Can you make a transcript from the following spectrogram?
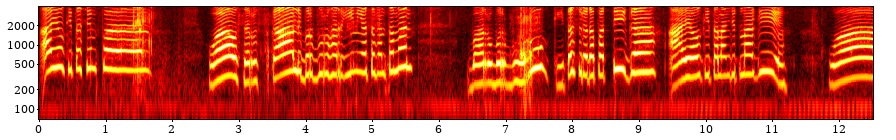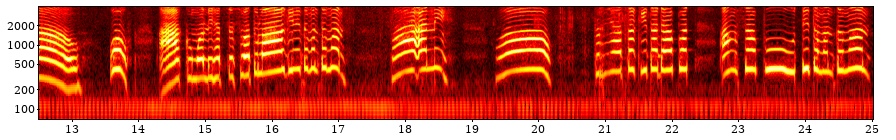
Ayo kita simpan. Wow, seru sekali berburu hari ini ya teman-teman. Baru berburu, kita sudah dapat tiga. Ayo kita lanjut lagi. Wow. Wow, Aku melihat sesuatu lagi nih teman-teman. Apaan nih? Wow, ternyata kita dapat angsa putih teman-teman.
